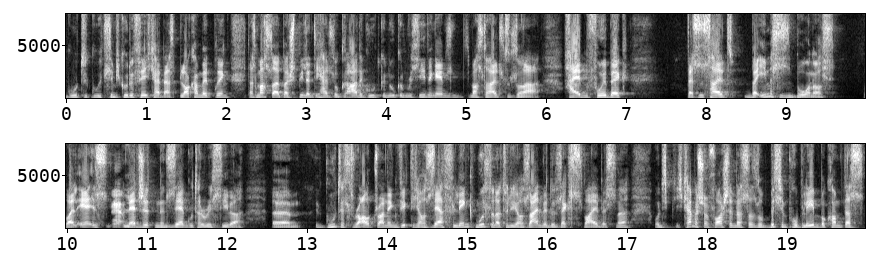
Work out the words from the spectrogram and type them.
gute, gut, ziemlich gute Fähigkeiten als Blocker mitbringen. Das machst du halt bei Spielern, die halt so gerade gut genug im Receiving-Game sind, machst du halt zu so einer halben Fullback. Das ist halt, bei ihm ist es ein Bonus. Weil er ist ja. legit ein sehr guter Receiver. Ähm, gutes Route Running, wirklich auch sehr flink. Musst du natürlich auch sein, wenn du 6-2 bist. Ne? Und ich, ich, kann mir schon vorstellen, dass er so ein bisschen Problem bekommt, dass,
